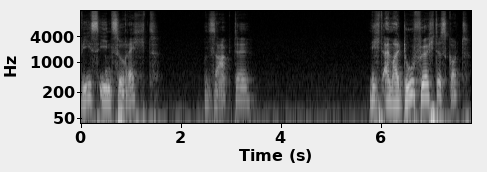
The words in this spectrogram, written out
wies ihn zurecht und sagte, nicht einmal du fürchtest Gott?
